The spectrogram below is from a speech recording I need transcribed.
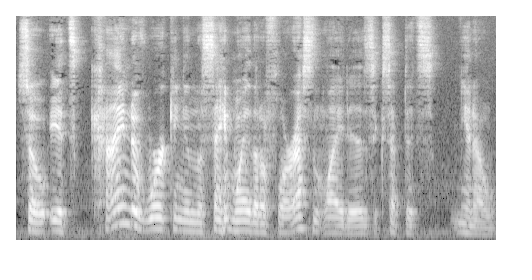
So it's kind of working in the same way that a fluorescent light is, except it's, you know,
